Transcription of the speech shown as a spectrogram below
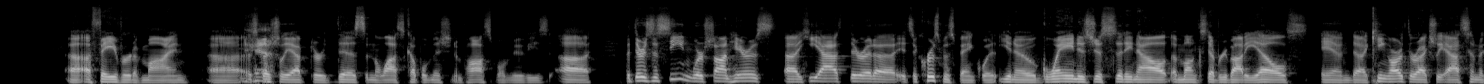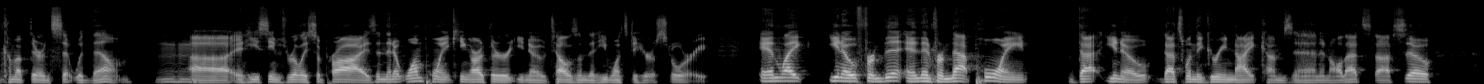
uh, a favorite of mine, uh, Yeah. especially after this and the last couple Mission Impossible movies. Uh, but there's a scene where Sean Harris, uh, he asked, they're at a, it's a Christmas banquet. You know, Gawain is just sitting out amongst everybody else, and uh, King Arthur actually asks him to come up there and sit with them Mhm. uh, and he seems really surprised. And then at one point, King Arthur, you know, tells him that he wants to hear a story, and like you know, from then and then from that point, that you know, that's when the Green Knight comes in and all that stuff. So,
